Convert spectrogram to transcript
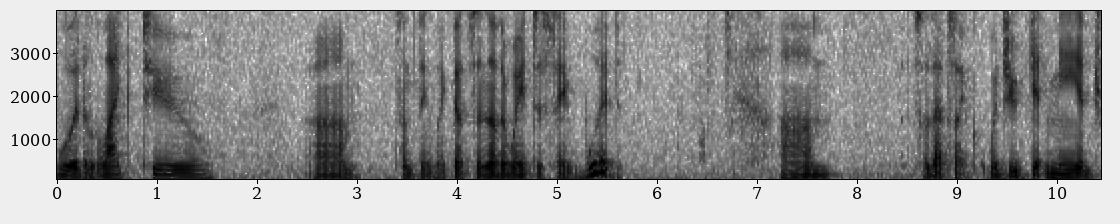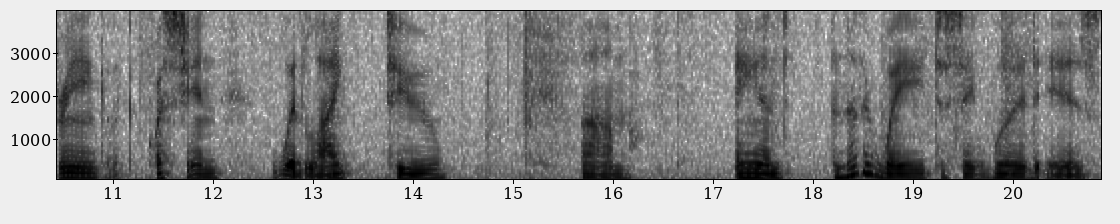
would like to, um, something like that's another way to say would. Um, so that's like, would you get me a drink? Like question, would like to. Um, and another way to say would is,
